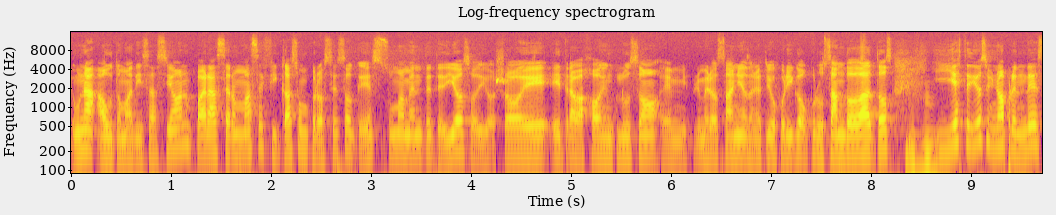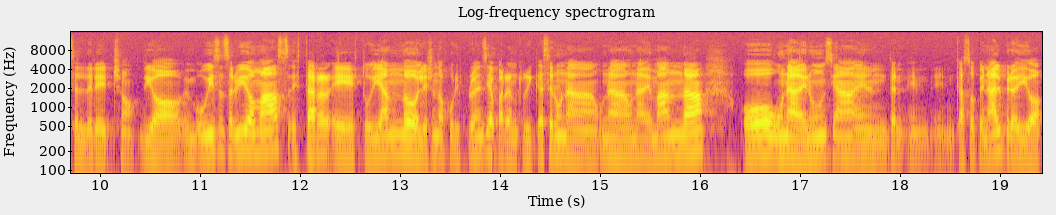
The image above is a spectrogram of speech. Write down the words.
una automatización para hacer más eficaz un proceso que es sumamente tedioso. Digo, yo he, trabajado incluso en mis primeros años en el estudio jurídico cruzando datos y es tedioso y no aprendes el derecho. Digo, hubiese servido más estar eh, estudiando o leyendo jurisprudencia para enriquecer una, una, una demanda o una denuncia en, en, caso penal, pero digo,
